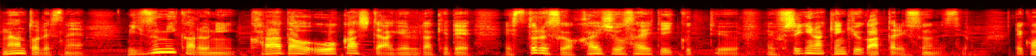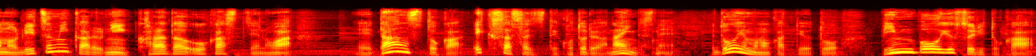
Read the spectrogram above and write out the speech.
なんとですね、リズミカルに体を動かしてあげるだけで、ストレスが解消されていくっていう不思議な研究があったりするんですよ。で、このリズミカルに体を動かすっていうのは、えダンスとかエクササイズってことではないんですね。どういうものかっていうと、貧乏ゆすりとか、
